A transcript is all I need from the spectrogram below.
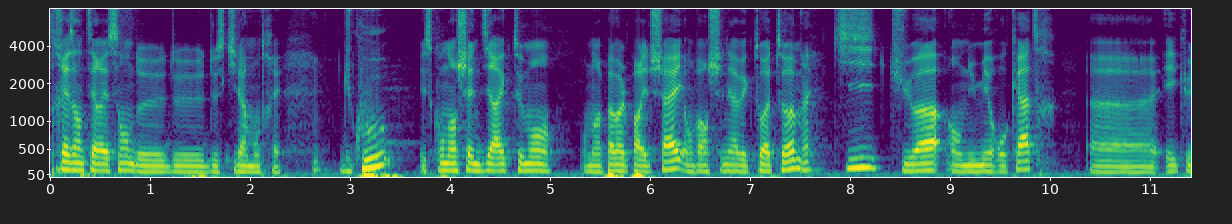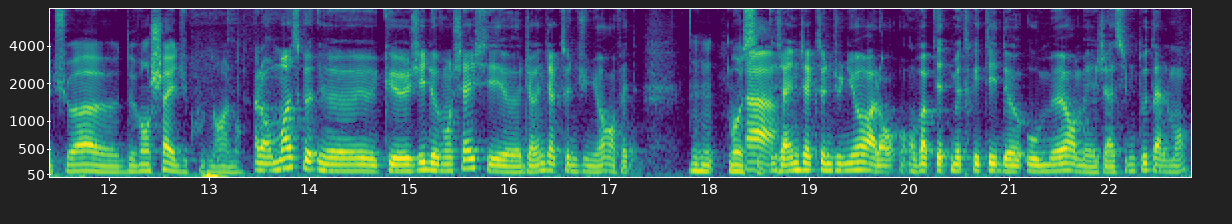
très intéressant de, ce qu'il a montré. Du coup, est-ce qu'on enchaîne directement? On en a pas mal parlé de Shai. On va enchaîner avec toi, Tom. Qui tu as en numéro 4 euh, et que tu as euh, devant Shai du coup normalement. Alors moi ce que, euh, que j'ai devant Shai c'est Jaren Jackson Jr. en fait. Mhm, moi aussi. Ah. Jaren Jackson Jr. Alors on va peut-être me traiter de Homer mais j'assume totalement.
